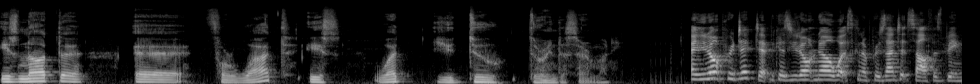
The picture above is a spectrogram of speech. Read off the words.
is not uh, uh, for what is what you do during the ceremony And you don't predict it because you don't know what's going to present itself as being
